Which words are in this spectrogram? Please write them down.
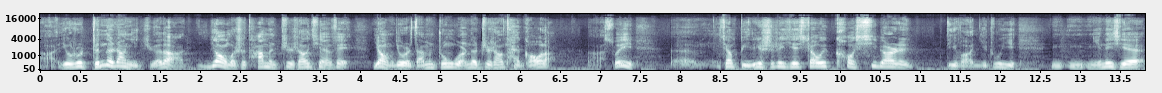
啊，有时候真的让你觉得啊，要么是他们智商欠费，要么就是咱们中国人的智商太高了，啊，所以，呃，像比利时这些稍微靠西边的地方，你注意，你你你那些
